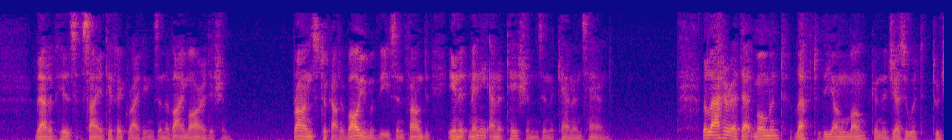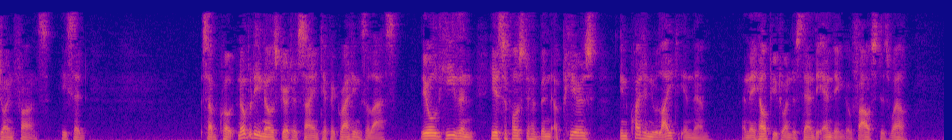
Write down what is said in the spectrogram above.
that of his scientific writings in the Weimar edition. Franz took out a volume of these and found in it many annotations in the canon's hand. The latter at that moment left the young monk and the Jesuit to join Franz. He said, subquote, Nobody knows Goethe's scientific writings, alas. The old heathen he is supposed to have been appears in quite a new light in them, and they help you to understand the ending of Faust as well.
